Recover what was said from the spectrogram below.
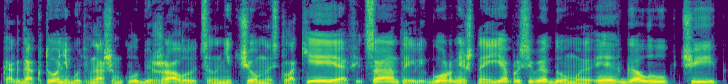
Когда кто-нибудь в нашем клубе жалуется на никчемность лакея, официанта или горничной, я про себя думаю: "Эх, голубчик,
